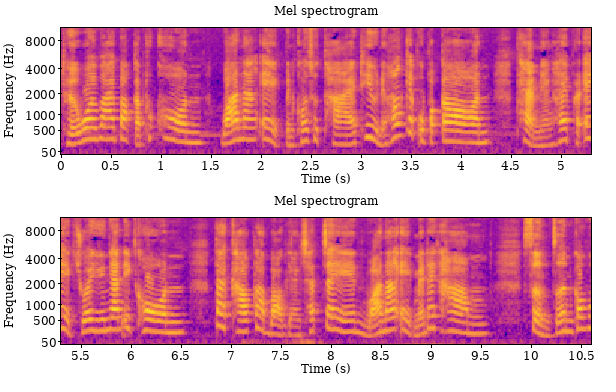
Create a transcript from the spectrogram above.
เธอโวยวายบอกกับทุกคนว่านางเอกเป็นคนสุดท้ายที่อยู่ในห้องเก็บอุปกรณ์ แถมยังให้พระเอกช่วยยืนยันอีกคน แต่เขากลับบอกอย่างชัดเจนว่านางเอกไม่ได้ทำเสินเจิ้นก็เหว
